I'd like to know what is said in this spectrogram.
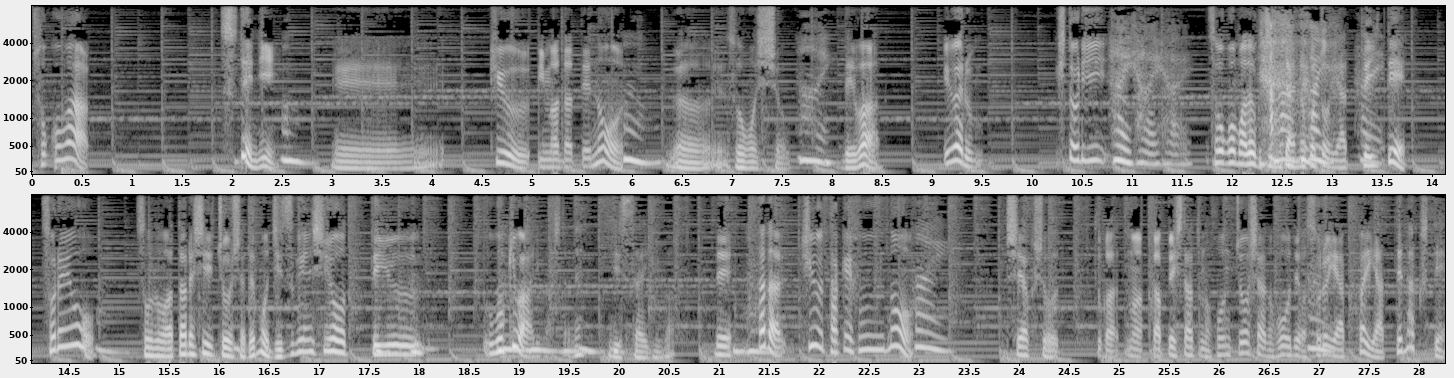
そこは、すでに、うん。えー、旧今立のう、ん。うん総合支所はい。では、いわゆる、一人はいはいはい。総合窓口みたいなことをやっていて、それをう、ん。その新しい庁舎でも実現しようっていう動きはありましたねうん、実際には。でうん、ただ、旧竹風のはい。市役所とか、まあ、合併した後の本庁舎の方では、それをやっぱりやってなくて、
